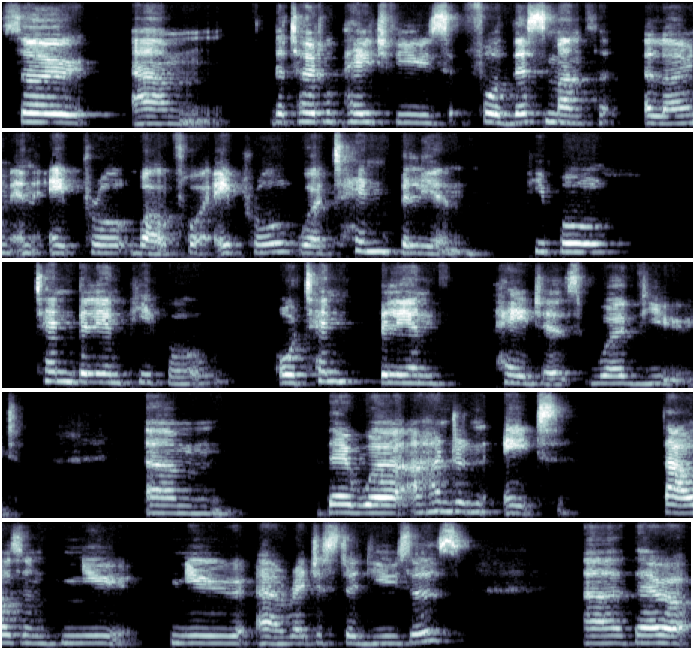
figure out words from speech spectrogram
So um, the total page views for this month alone in April, well, for April were 10 billion people, 10 billion people or 10 billion pages were viewed. Um, there were 108,000 new, new uh, registered users. Uh, there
